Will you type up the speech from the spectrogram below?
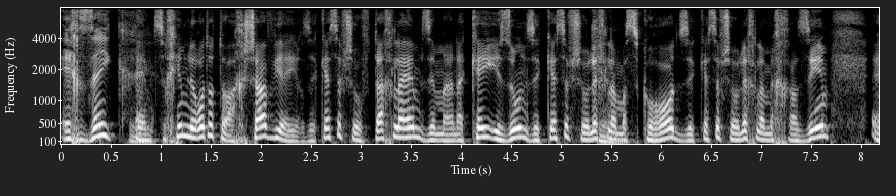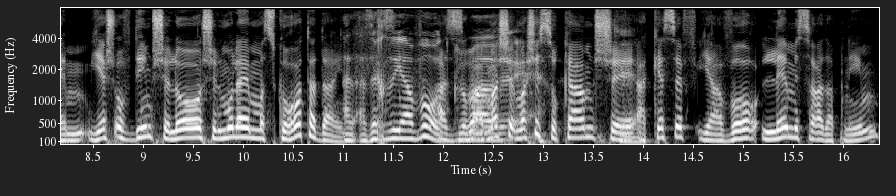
איך זה יקרה? הם צריכים לראות אותו עכשיו, יאיר. זה כסף שהובטח להם, זה מענקי איזון, זה כסף שהולך כן. למשכורות, זה כסף שהולך למכרזים. הם, יש עובדים שלא שילמו להם משכורות עדיין. אז, אז איך זה יעבוד? אז כלומר... מה, ש, מה שסוכם, כן. שהכסף יעבור למשרד הפנים.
